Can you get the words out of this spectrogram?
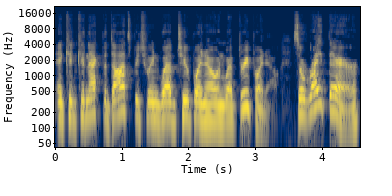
and can connect the dots between Web 2.0 and Web 3.0. So right there,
